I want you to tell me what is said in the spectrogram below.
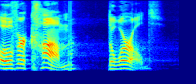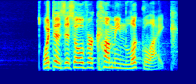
overcome the world. What does this overcoming look like?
